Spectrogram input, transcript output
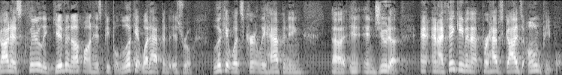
God has clearly given up on his people. Look at what happened to Israel. Look at what's currently happening uh, in, in Judah. And, and I think even that perhaps God's own people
